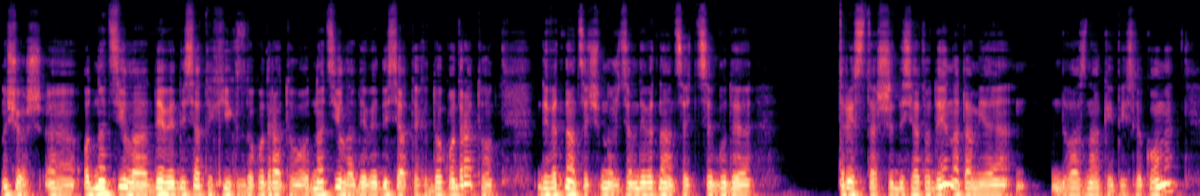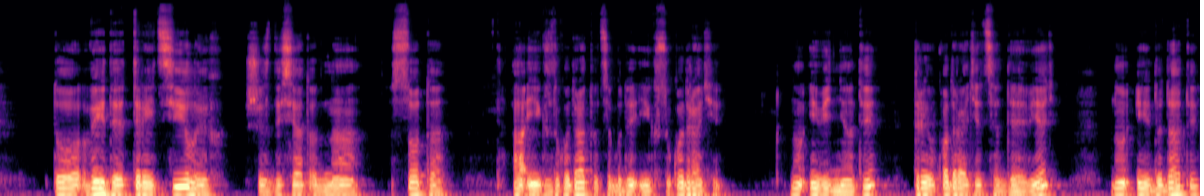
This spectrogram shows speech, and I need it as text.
Ну що ж, е, 1,9х до квадрату, 1,9 до квадрату, 19 що множиться на 19, це буде 361, а там є два знаки після коми, то вийде 3,61 сота, х до квадрату це буде х у квадраті. Ну і відняти 3 в квадраті це 9. Ну і додати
